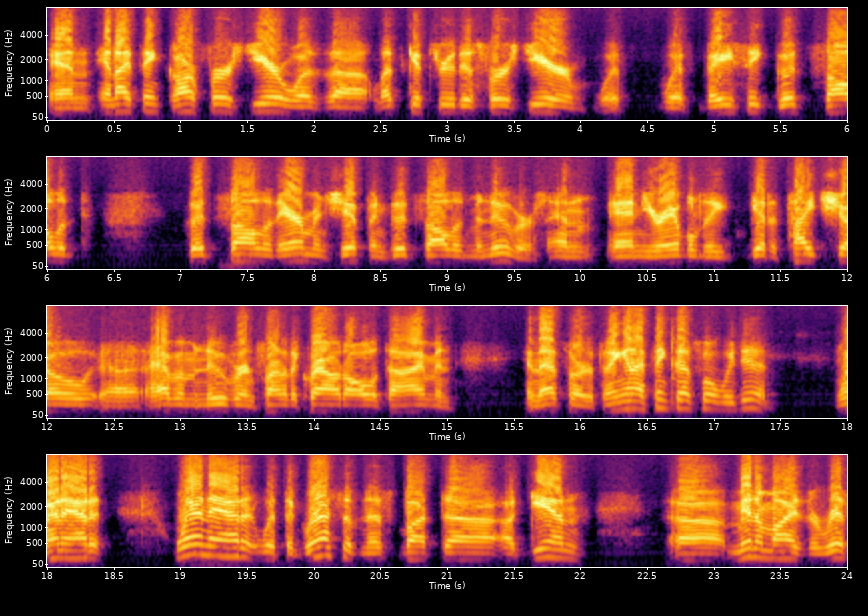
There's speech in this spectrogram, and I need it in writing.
and and I think our first year was uh, let's get through this first year with with basic, good, solid good solid airmanship and good solid maneuvers. And and you're able to get a tight show uh, have a maneuver in front of the crowd all the time and and that sort of thing. And i think that's what we did. Went at it went at it with aggressiveness but uh again uh minimize the risk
